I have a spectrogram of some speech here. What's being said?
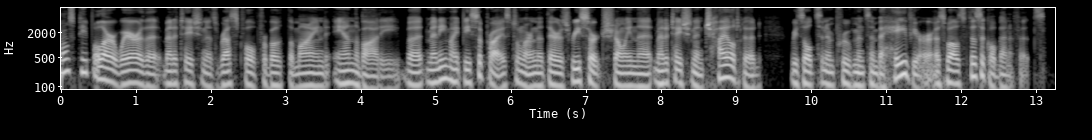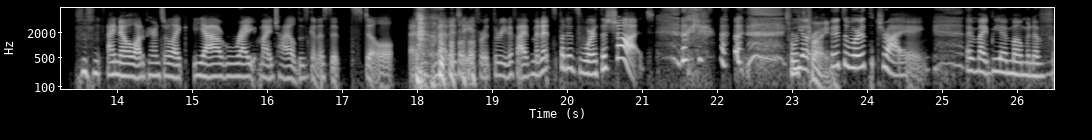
Most people are aware that meditation is restful for both the mind and the body, but many might be surprised to learn that there's research showing that meditation in childhood results in improvements in behavior as well as physical benefits. I know a lot of parents are like, yeah, right, my child is going to sit still and meditate for three to five minutes, but it's worth a shot. it's worth Yo- trying. It's worth trying. It might be a moment of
